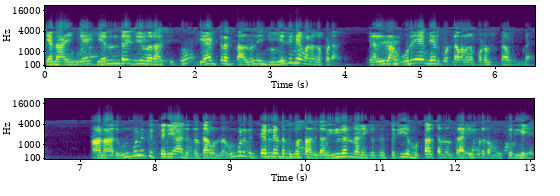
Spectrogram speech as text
ஏன்னா இங்க எந்த ஜீவராசிக்கும் ஏற்றத்தாழ்வுகள் இங்க எதுவுமே வழங்கப்படாது. எல்லாம் ஒரே நேர்கோட்டில் வழங்கப்படும்ன்றதுதான் உண்மை. ஆனா அது உங்களுக்கு தெரியாதுன்றதுதான் உண்மை. உங்களுக்கு தெரியலன்றதுக்கோசம் அதுக்கு அது இல்லைன்னு நினைக்கிறது பெரிய முட்டாள்தனம்ன்ற அறிவு கூட நமக்கு தெரியலையே.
